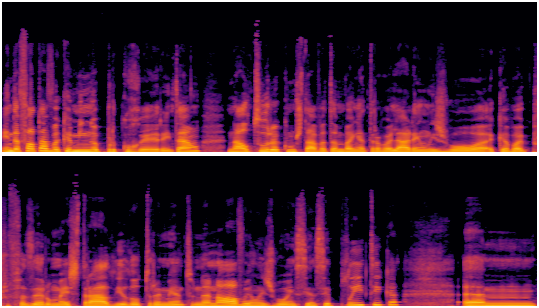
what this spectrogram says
ainda faltava caminho a percorrer. Então, na altura, como estava também a trabalhar em Lisboa, acabei por fazer o mestrado e o doutoramento na Nova, em Lisboa, em Ciência Política. Um,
